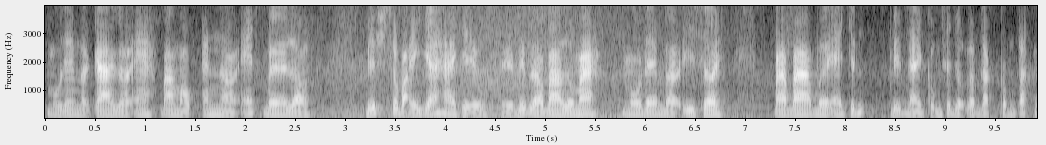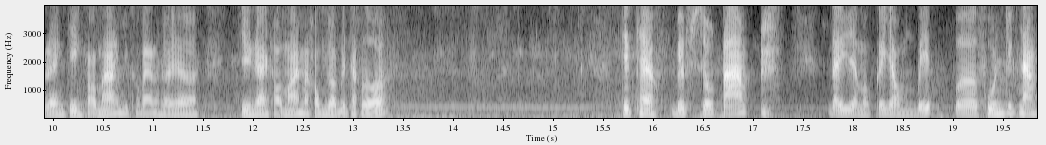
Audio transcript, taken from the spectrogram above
model là KGE31NSBL bếp số 7 giá 2 triệu hiệu bếp là Paloma model là IC33BE9 bếp e này cũng sẽ được lắp đặt công tắc rang chiên thoải mái giúp các bạn có thể ờ, chiên rang thoải mái mà không lo bị tắt lửa. Tiếp theo bếp số 8 đây là một cái dòng bếp ờ, full chức năng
